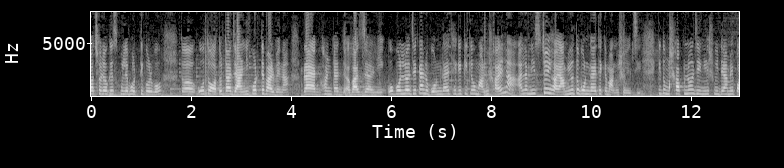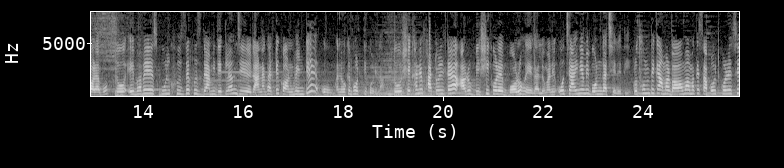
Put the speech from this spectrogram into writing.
বছরে ওকে স্কুলে ভর্তি করব। তো ও তো অতটা জার্নি করতে পারবে না, প্রায় এক ঘণ্টা বাস জার্নি ও বলল যে, কেন, বনগাঁয় থেকে কি কেউ মানুষ হয় না? আলাম নিশ্চয়ই হয়, আমিও তো বনগাঁয় থেকে মানুষ হয়েছি। কিন্তু স্বপ্ন যে ইংলিশ মিডিয়ামে পড়াবো। তো এভাবে স্কুল খুঁজতে খুঁজতে আমি দেখলাম যে, রানাঘাটে কনভেন্টে ও মানে ওকে ভর্তি করলাম। তো সেখানে ফাটলটা আরও বেশি করে বড় হয়ে গেল। মানে ও চাইনি আমি বনগা ছেড়ে দিই। প্রথম থেকে আমার বাবা মা আমাকে সাপোর্ট করেছে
